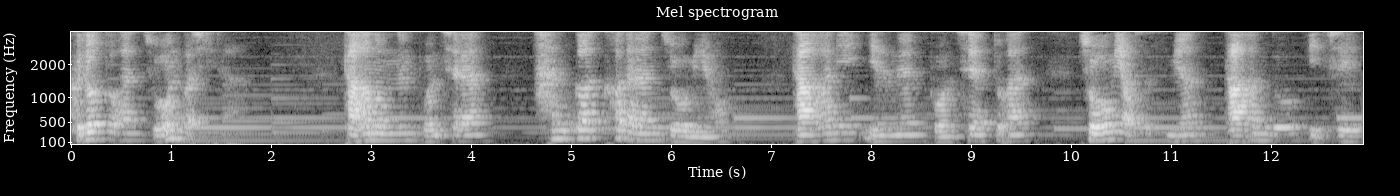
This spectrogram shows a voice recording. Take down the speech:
그도 또한 좋은 것이라. 다함 없는 본체란 한껏 커다란 좋음이요. 다함이 있는 본체 또한 좋음이 없었으면 다함도 있지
